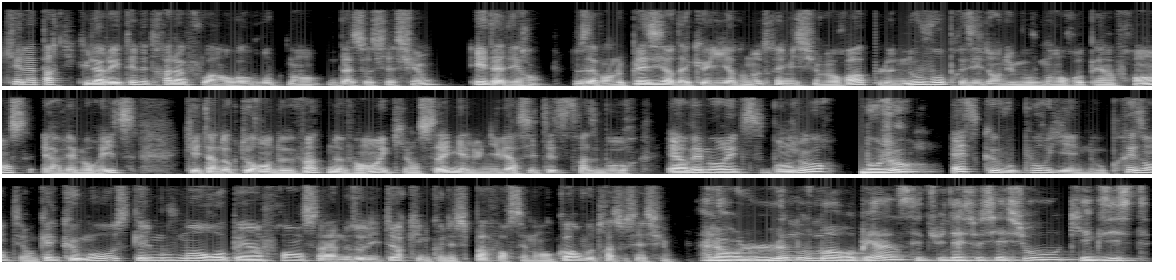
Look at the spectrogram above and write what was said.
qui a la particularité d'être à la fois un regroupement d'associations et d'adhérents. Nous avons le plaisir d'accueillir dans notre émission Europe le nouveau président du mouvement européen France, Hervé Moritz, qui est un doctorant de 29 ans et qui enseigne à l'Université de Strasbourg. Hervé Moritz, bonjour. Bonjour. Est-ce que vous pourriez nous présenter en quelques mots ce qu'est le mouvement européen France à nos auditeurs qui ne connaissent pas forcément encore votre association? Alors, le mouvement européen, c'est une association qui existe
